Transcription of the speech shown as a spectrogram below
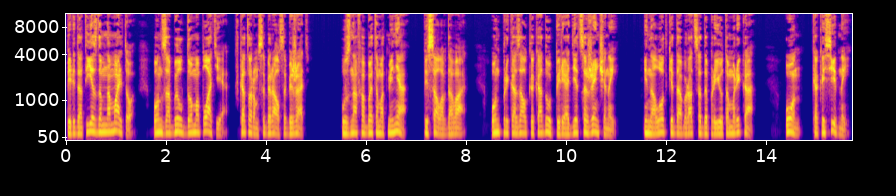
Перед отъездом на Мальту он забыл дома платье, в котором собирался бежать. Узнав об этом от меня, писала вдова, он приказал Кокоду переодеться женщиной и на лодке добраться до приюта моряка. Он, как и Сидней,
